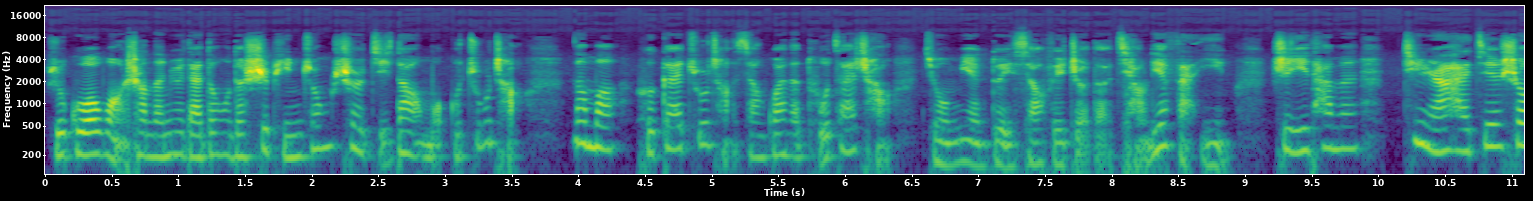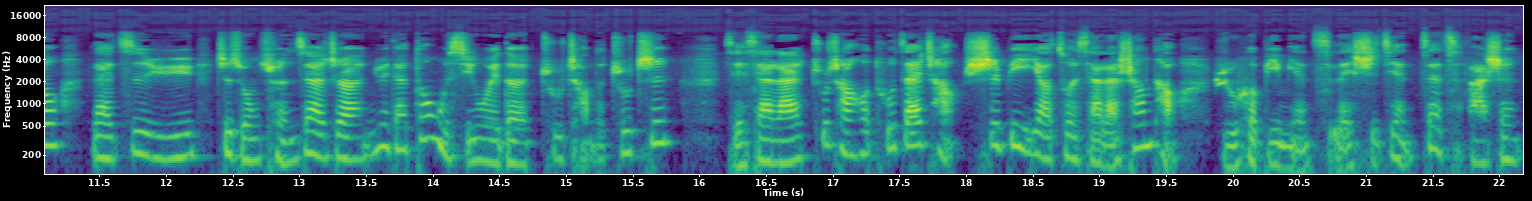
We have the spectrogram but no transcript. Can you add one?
如果网上的虐待动物的视频中涉及到某个猪场，那么和该猪场相关的屠宰场就面对消费者的强烈反应，质疑他们竟然还接收来自于这种存在着虐待动物行为的猪场的猪只。接下来，猪场和屠宰场势必要坐下来商讨如何避免此类事件再次发生，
